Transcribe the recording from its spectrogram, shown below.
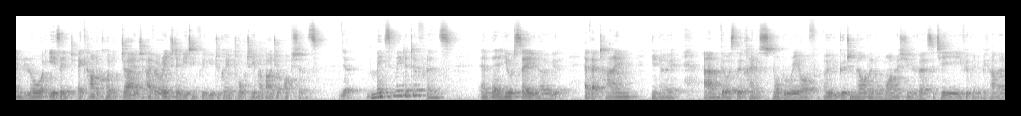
in law is a, a county court judge, I've arranged a meeting for you to go and talk to him about your options. Yeah. Makes made a difference. And then he would say, you know, at that time, you know, um, there was the kind of snobbery of, oh, you go to Melbourne or Monash University if you're going to become a,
